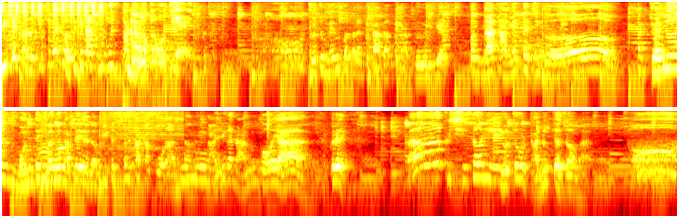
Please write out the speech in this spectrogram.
어? 밑에 털은 찝찝해서 어떻게 다 깎아 들어오지? 어, 저쪽 멤버들한테 가갖고 막그 이제 어, 나 당했다 지금. 전현 뭔데 전현 갑자기 너 밑에 털을 다 깎고 오라는 난리가 난 거야. 그래. 아 그 시선이 이쪽으로 다 느껴져 막. 어,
